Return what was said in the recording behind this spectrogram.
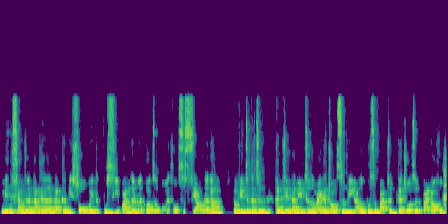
面向着那个那个你所谓的不喜欢的人，或者我们说是小人啊。OK，这个是很简单，你只是买一个装饰品啊，而不是把整个桌子摆到红红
